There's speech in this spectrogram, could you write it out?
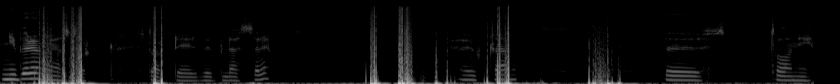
Ni börjar med att starta, starta er webbläsare. Jag har gjort det här. Uh, tar ni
